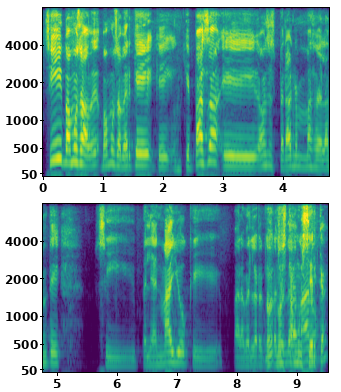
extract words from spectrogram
Sí, vamos a ver, vamos a ver qué, qué- qué pasa. Eh, vamos a esperar más adelante si pelea en mayo que para ver la ¿No, recuperación. no de está la muy mano. cerca?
